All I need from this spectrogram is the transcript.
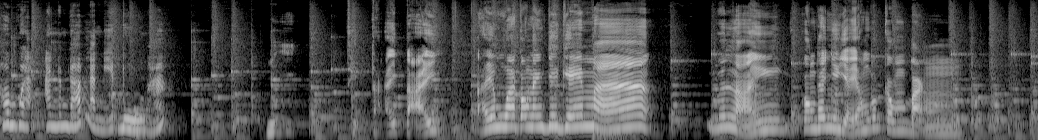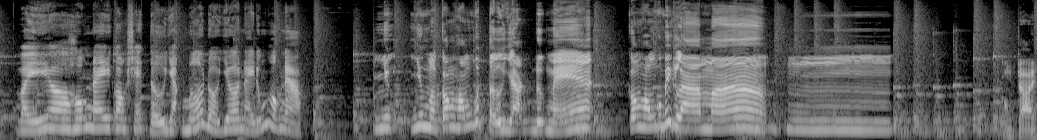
Hôm qua anh năm đóm là mẹ buồn hả? Thì tại tại Tại hôm qua con đang chơi game mà Với lại con thấy như vậy không có công bằng Vậy ờ, hôm nay con sẽ tự giặt mớ đồ dơ này đúng không nào? Nhưng nhưng mà con không có tự giặt được mẹ Con không có biết làm mà Con trai,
